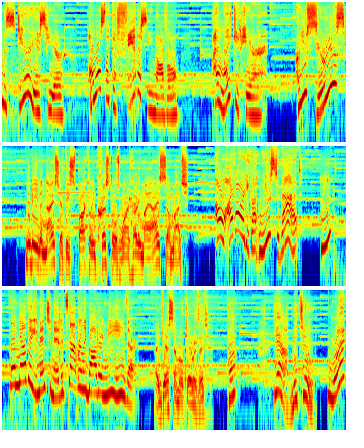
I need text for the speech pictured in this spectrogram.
Mysterious here, almost like a fantasy novel. I like it here. Are you serious? It'd be even nicer if these sparkling crystals weren't hurting my eyes so much. Oh, I've already gotten used to that. Hmm? Well, now that you mention it, it's not really bothering me either. I guess I'm okay with it. Huh? Yeah, me too. What?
